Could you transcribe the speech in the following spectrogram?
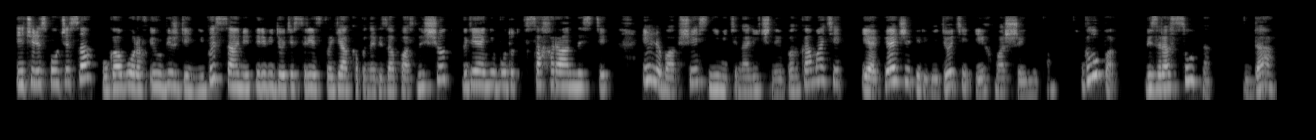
и через полчаса уговоров и убеждений вы сами переведете средства якобы на безопасный счет, где они будут в сохранности, или вообще снимете наличные в банкомате и опять же переведете их мошенникам. Глупо? Безрассудно? Да.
